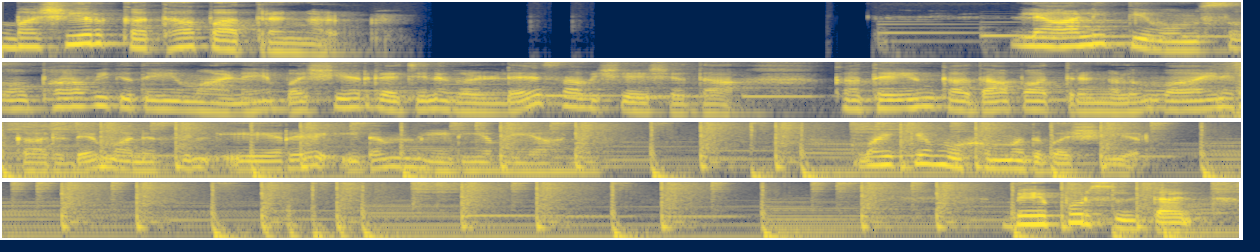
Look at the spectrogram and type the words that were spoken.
ബഷീർ കഥാപാത്രങ്ങൾ ലാളിത്യവും സ്വാഭാവികതയുമാണ് ബഷീർ രചനകളുടെ സവിശേഷത. കഥയും കഥാപാത്രങ്ങളും വായനക്കാരുടെ മനസ്സിൽ ഏറെ ഇടം നേടിയവയാണ്. വൈക്കം മുഹമ്മദ് ബഷീർ ബേപ്പൂർ സുൽത്താൻ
